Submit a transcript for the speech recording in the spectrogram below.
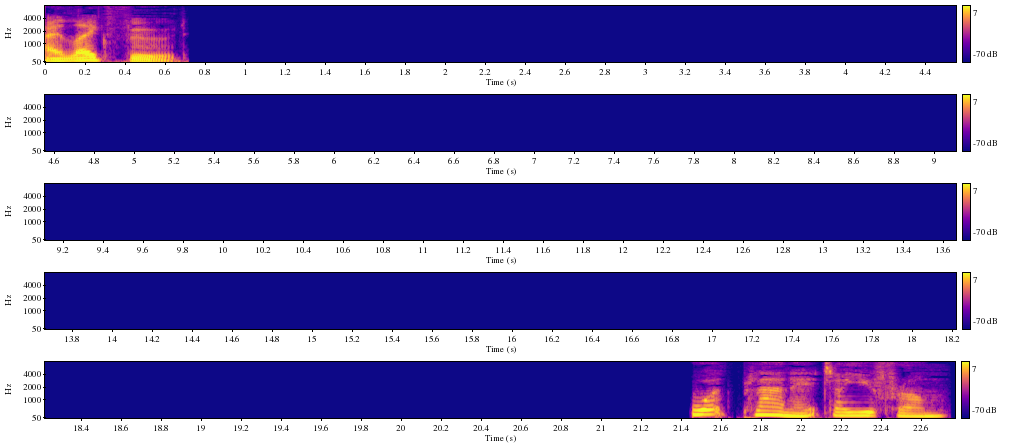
I like food. What planet are you from?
